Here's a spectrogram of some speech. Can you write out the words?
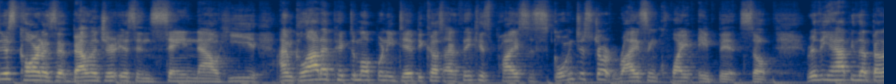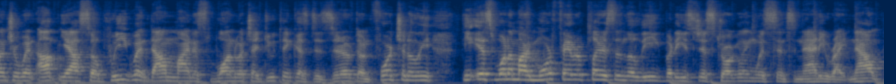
this card is that Bellinger is insane now. He, I'm glad I picked him up when he did because I think his price is going to start rising quite a bit. So really happy that Bellinger went up. Yeah, so Puig went down minus one, which I do think is deserved. Unfortunately, he is one of my more favorite players in the league, but he's just struggling with Cincinnati right now.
